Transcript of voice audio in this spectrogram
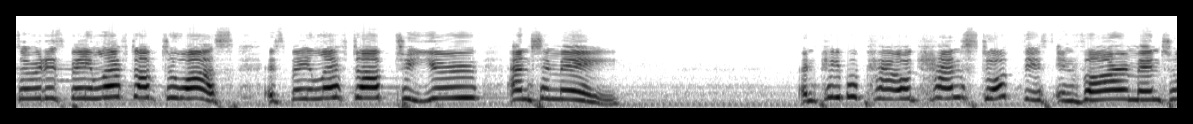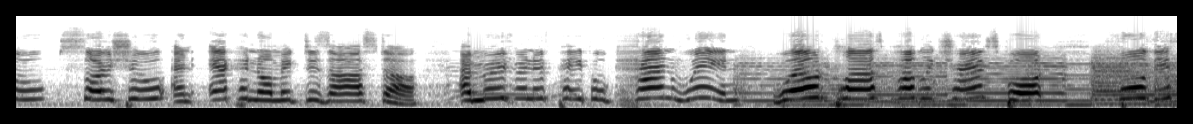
So it has been left up to us. It's been left up to you and to me. And people power can stop this environmental, social, and economic disaster. A movement of people can win world class public transport for this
